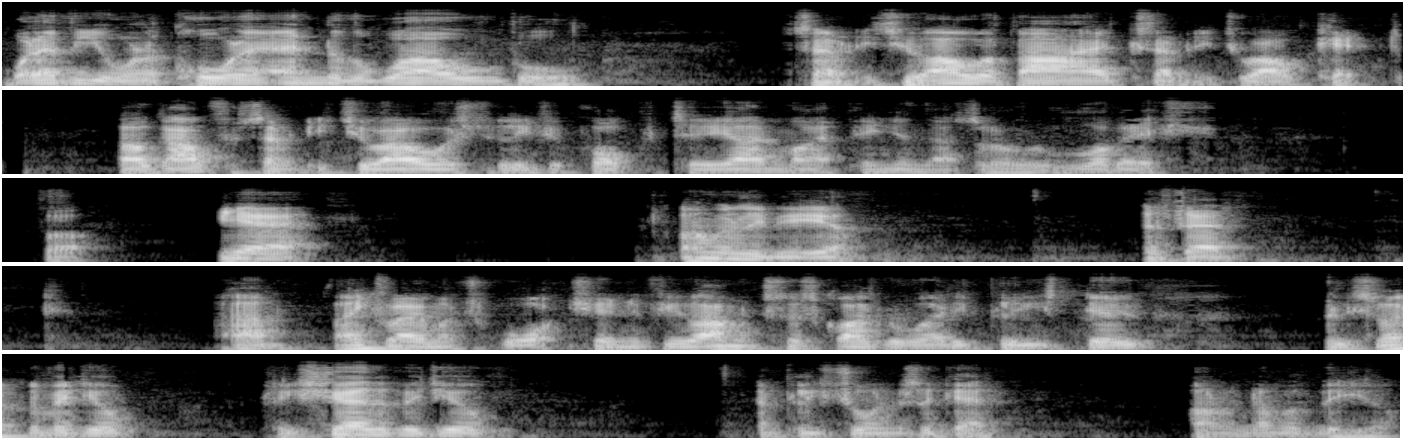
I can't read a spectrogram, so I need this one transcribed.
whatever you want to call it, end of the world or 72 hour bag, 72 hour kit bug out for 72 hours to leave your property? In my opinion, that's a rubbish. But yeah, I'm going to leave it here. As said, um, thank you very much for watching. If you haven't subscribed already, please do. Please like the video, please share the video, and please join us again on another video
